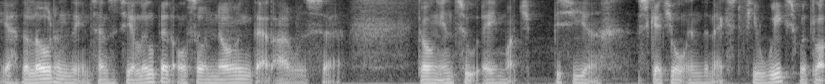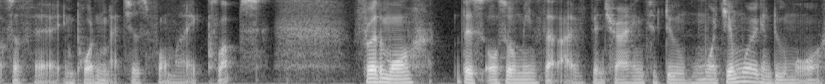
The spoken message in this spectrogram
yeah the load and the intensity a little bit. Also knowing that I was uh, going into a much busier schedule in the next few weeks with lots of uh, important matches for my clubs. Furthermore, this also means that I've been trying to do more gym work and do more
